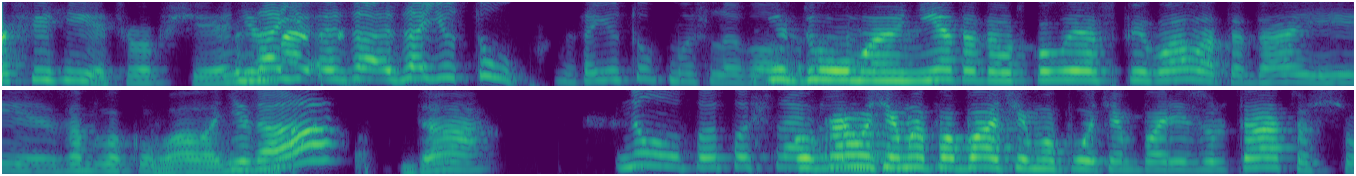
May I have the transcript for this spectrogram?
офігеть вообще. Я не за, знаю, Ю- за, за YouTube. За YouTube, можливо. не думаю, ні, это от коли я співала, тоді і заблокувала. Не да? знаю. Да. Ну, по- пошлем. Ну, коротше, ми побачимо потім по результату, що.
